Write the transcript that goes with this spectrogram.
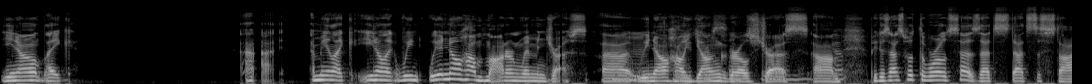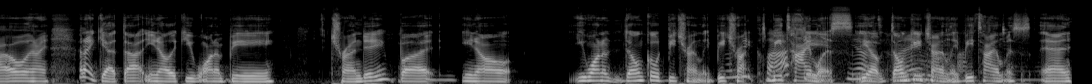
you know like. I, I- mean, like you know, like we we know how modern women dress. Uh, Mm-hmm. We know how young girls dress, um, yep. because that's what the world says. That's that's the style, and I and I get that. You know, like you want to be trendy, but Mm-hmm. you know, you want to don't go be trendy. Be Wanna be be, timeless. Yeah, you know, don't be trendy. Be timeless and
